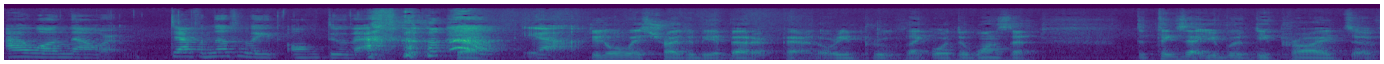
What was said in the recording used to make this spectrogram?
I will never, definitely don't do that. Yeah. yeah. You'd always try to be a better parent or improve, like, or the ones that, the things that you were deprived of,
